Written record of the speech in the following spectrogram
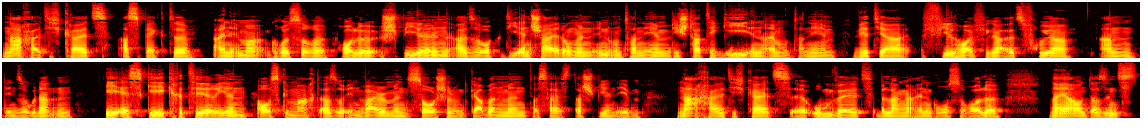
Nachhaltigkeitsaspekte eine immer größere Rolle spielen. Also die Entscheidungen in Unternehmen, die Strategie in einem Unternehmen wird ja viel häufiger als früher an den sogenannten ESG-Kriterien ausgemacht, also Environment, Social und Government. Das heißt, da spielen eben Nachhaltigkeits-, äh, Umweltbelange eine große Rolle. Naja, und da sind es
